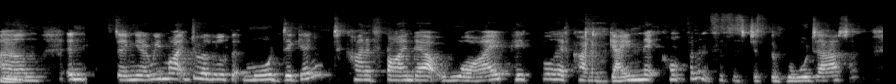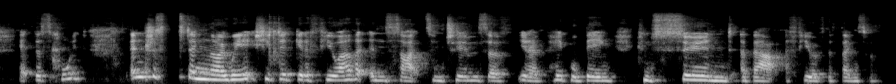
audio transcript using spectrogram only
Mm. Um, interesting. You know, we might do a little bit more digging to kind of find out why people have kind of gained that confidence. This is just the raw data at this point. Interesting though, we actually did get a few other insights in terms of, you know, people being concerned about a few of the things with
